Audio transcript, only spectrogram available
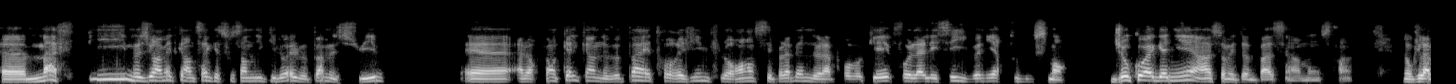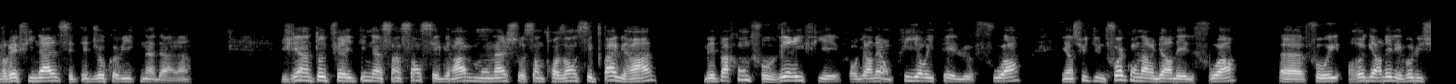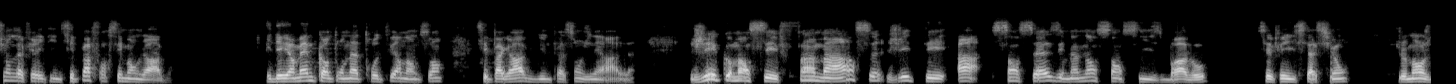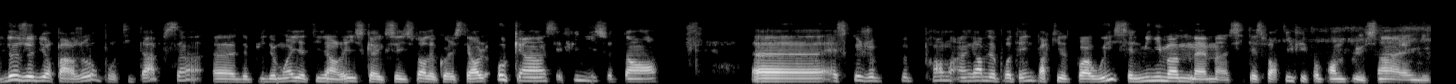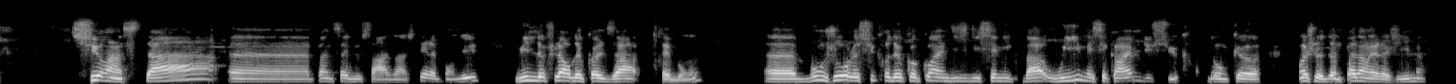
Euh, ma fille mesure 1m45 et 70 kg. Elle ne veut pas me suivre. Euh, alors, quand quelqu'un ne veut pas être au régime, Florence, c'est pas la peine de la provoquer. Il faut la laisser y venir tout doucement. Joko a gagné. Hein, ça ne m'étonne pas. C'est un monstre. Hein. Donc, la vraie finale, c'était Djokovic-Nadal. Hein. J'ai un taux de ferritine à 500. C'est grave. Mon âge, 63 ans. C'est pas grave. Mais par contre, il faut vérifier, il faut regarder en priorité le foie. Et ensuite, une fois qu'on a regardé le foie, il euh, faut regarder l'évolution de la ferritine. Ce n'est pas forcément grave. Et d'ailleurs, même quand on a trop de fer dans le sang, ce n'est pas grave d'une façon générale. J'ai commencé fin mars, j'étais à 116 et maintenant 106. Bravo, c'est félicitations. Je mange deux œufs durs par jour pour Titaps. Euh, depuis deux mois, y a-t-il un risque avec ces histoires de cholestérol? Aucun, c'est fini ce temps. Euh, est-ce que je peux prendre un gramme de protéines par kilo de poids? Oui, c'est le minimum même. Si tu es sportif, il faut prendre plus, hein. Sur Insta, euh, pain de seigle ou sarrasin, je t'ai répondu. Huile de fleur de colza, très bon. Euh, bonjour, le sucre de coco indice glycémique bas, oui, mais c'est quand même du sucre. Donc, euh, moi, je ne le donne pas dans les régimes.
